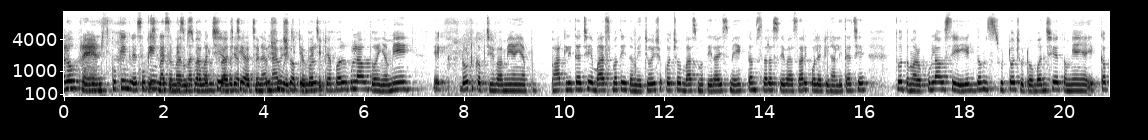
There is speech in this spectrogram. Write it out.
હેલો ફ્રેન્ડ્સ કુકિંગ રેસિપીમાં તમારું સ્વાગત છે. આજે આજે બનાવીશું વેજીટેબલ પુલાવ તો અહીંયા મેં એક દોઢ કપ જેવા મેં અહીંયા ભાત લીધા છે. બાસમતી તમે જોઈ શકો છો. બાસમતી રાઈસ મેં એકદમ સરસ એવા સારી ક્વોલિટીના લીધા છે. તો તમારો પુલાવ છે એ એકદમ છૂટો છૂટો બનશે. તો મેં અહીંયા એક કપ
